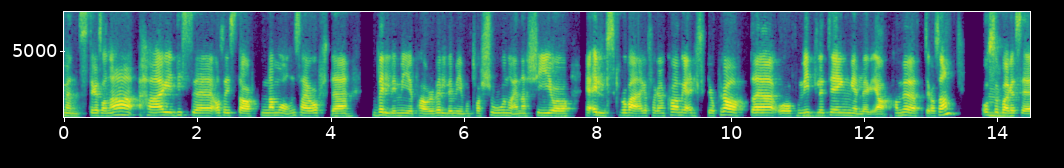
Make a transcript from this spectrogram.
mønsteret sånn ah, Her i disse Altså i starten av måneden så er jo ofte mm veldig mye power, veldig mye motivasjon og energi. Mm. Og jeg elsker å være foran kamera, jeg elsker å prate og formidle mm. ting eller ja, ha møter og sånn. Og så mm. bare se,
